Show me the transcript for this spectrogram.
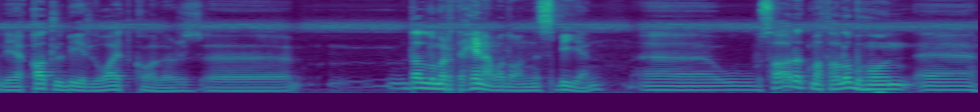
الياقات البيض ال white collars آه، ضلوا مرتاحين على وضعهم نسبيا آه، وصارت مطالبهم آه،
